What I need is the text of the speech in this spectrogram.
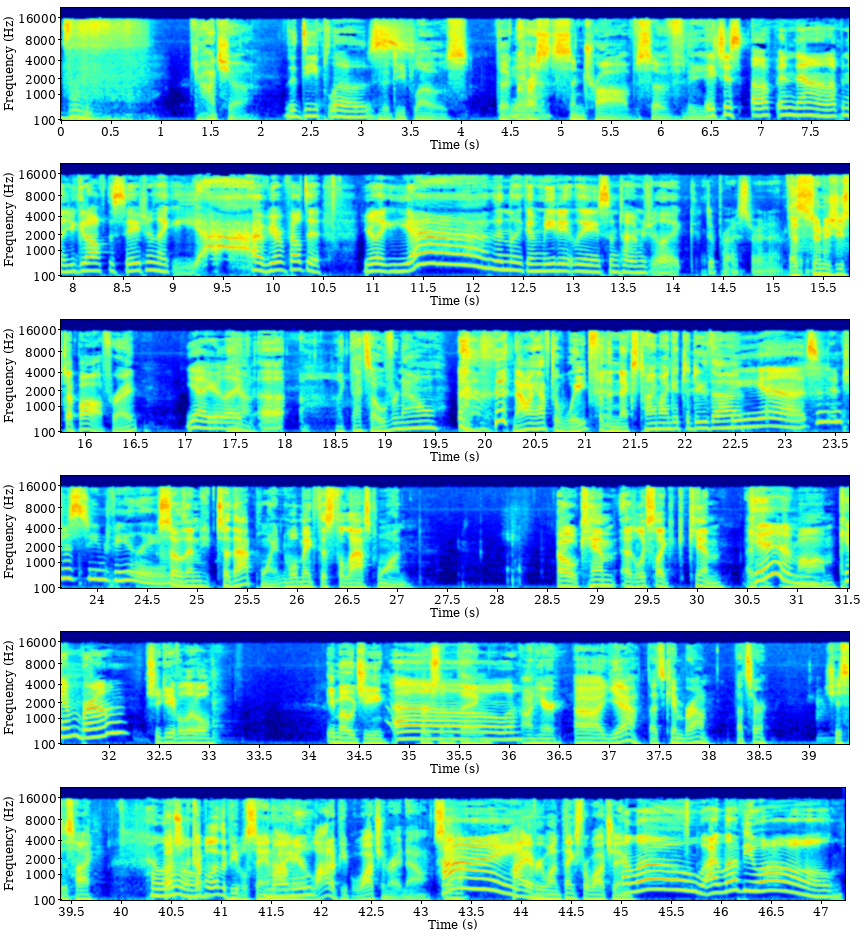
Gotcha. the deep lows. The deep lows, the Yeah. crests and troughs of the. It's just up and down, up and down. You get off the stage and like, yeah. Have you ever felt it? You're like, yeah. And then like immediately, sometimes you're like depressed right after. as soon as you step off, right? Yeah, you're like, Yeah. uh, Like that's over now. now I have to wait for the next time I get to do that. yeah, it's an interesting feeling. So then, to that point, we'll make this the last one. Oh, Kim! It looks like Kim. I think Kim, mom. Kim Brown. She gave a little emoji person Oh. thing on here. Uh, yeah, that's Kim Brown. That's her. She says hi. Hello. Bunch, a couple other people saying hi here. A lot of people watching right now. Say Hi. Hi, everyone. Thanks for watching. Hello. I love you all.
